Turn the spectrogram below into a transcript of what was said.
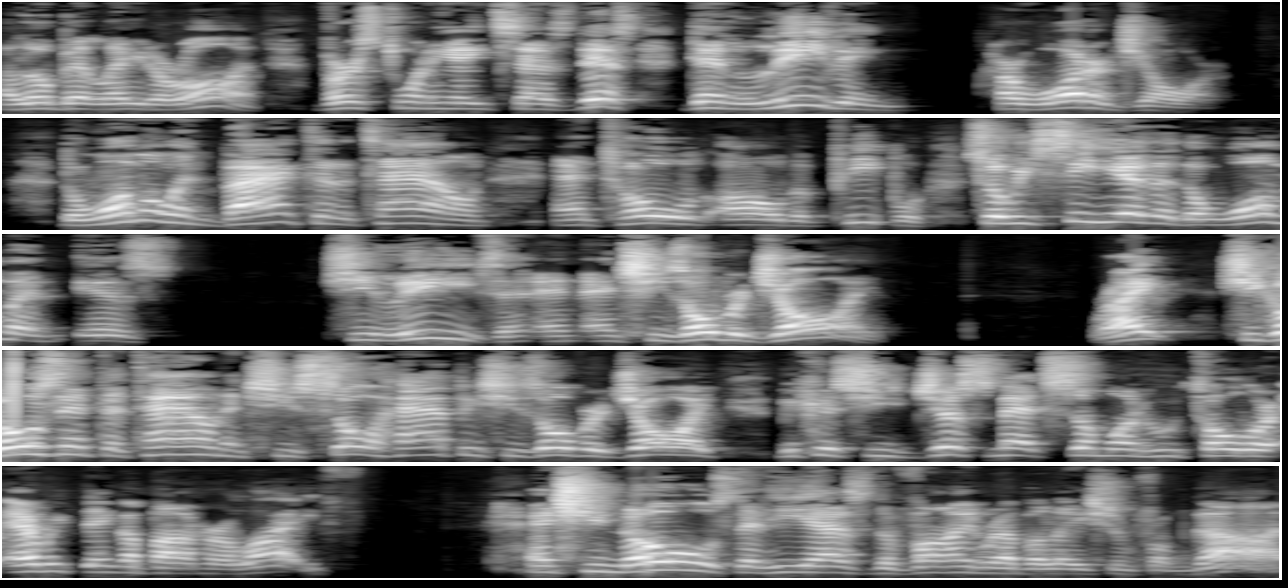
a little bit later on. Verse 28 says this Then leaving her water jar, the woman went back to the town and told all the people. So we see here that the woman is, she leaves and, and, and she's overjoyed right? She goes into town and she's so happy, she's overjoyed because she just met someone who told her everything about her life. And she knows that he has divine revelation from God.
